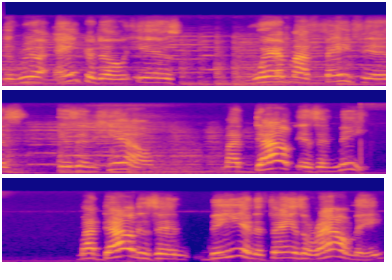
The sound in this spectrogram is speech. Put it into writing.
the real anchor though is where my faith is is in Him. My doubt is in me. My doubt is in me and the things around me.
